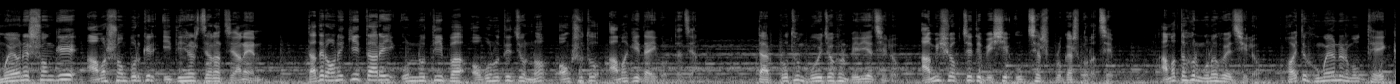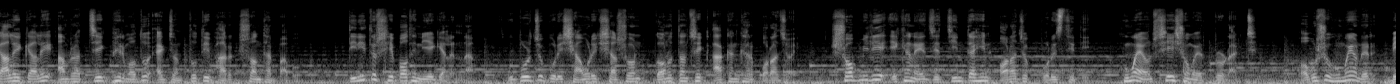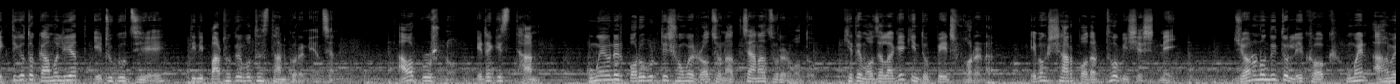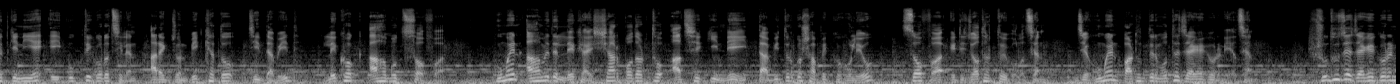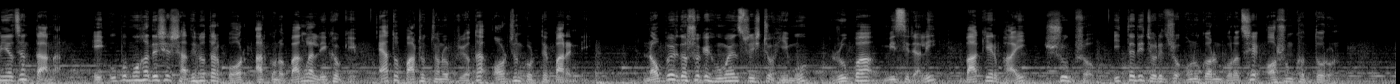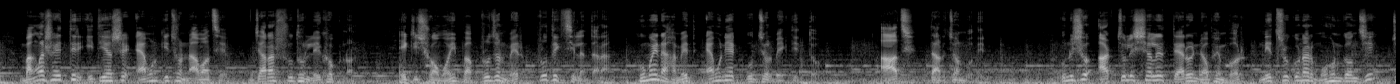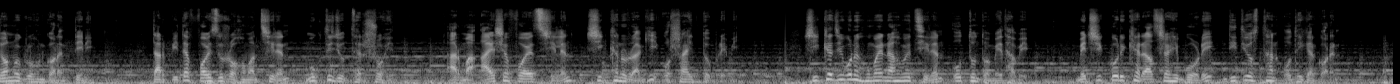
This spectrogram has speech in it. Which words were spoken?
হুমায়ুনের সঙ্গে আমার সম্পর্কের ইতিহাস যারা জানেন, তাদের অনেকেই তার এই উন্নতি বা অবনতির জন্য অংশত আমাকেই দায়ী করতে চান। তার প্রথম বই যখন বেরিয়েছিল, আমি সবচেয়ে বেশি উচ্ছ্বাস প্রকাশ করেছে। আমার তখন মনে হয়েছিল, হয়তো হুমায়ুনের মধ্যে কালে কালে আমরা চেকভের মতো একজন প্রতিভার সন্ধান পাব। তিনি তো সে পথে নিয়ে গেলেন না। উপর্যুপরি সামরিক শাসন, গণতান্ত্রিক আকাঙ্ক্ষার পরাজয়, সব মিলিয়ে এখানে যে চিন্তাহীন অরাজক পরিস্থিতি, হুমায়ুন সেই সময়ের প্রোডাক্ট অবশ্য হুমায়ুনের ব্যক্তিগত কামালিয়াত এটুকু যে তিনি পাঠকের মধ্যে স্থান করে নিয়েছেন। আমার প্রশ্ন, এটা কি স্থান? হুমায়ুনের পরবর্তী সময়ের রচনা চানাচুরের মতো। খেতে মজা লাগে কিন্তু পেট ভরে না, এবং সার পদার্থ বিশেষ নেই। জননন্দিত লেখক হুমায়ুন আহমেদকে নিয়ে এই উক্তি করেছিলেন আরেকজন বিখ্যাত চিন্তাবিদ, লেখক আহমদ সফা। হুমায়ুন আহমেদের লেখায় সার পদার্থ আছে কি নেই তা বিতর্ক সাপেক্ষ হলেও সফা এটি যথার্থই বলেছেন যে হুমায়ুন পাঠকদের মধ্যে জায়গা করে নিয়েছেন। শুধু যে জায়গা করে নিয়েছেন তা না এই উপমহাদেশের স্বাধীনতার পর আর কোনো বাংলা লেখকই এত পাঠক জনপ্রিয়তা অর্জন করতে পারেননি। নব্বইয়ের দশকে হুমায়ুন সৃষ্ট হিমু, রূপা, মিসির আলী, বাকের ভাই, শুভ্র ইত্যাদি চরিত্র অনুকরণ করেছে অসংখ্য তরুণ। বাংলা সাহিত্যের ইতিহাসে এমন কিছু নাম আছে যারা শুধু লেখক নন, একটি সময় বা প্রজন্মের প্রতীক ছিলেন তারা। হুমায়ুন আহমেদ এমনই এক উজ্জ্বল ব্যক্তিত্ব। আজ তার জন্মদিন। উনিশশো আটচল্লিশ সালের তেরোই নভেম্বর নেত্রকোনার মোহনগঞ্জে জন্মগ্রহণ করেন তিনি। তার পিতা ফয়জুর রহমান ছিলেন মুক্তিযুদ্ধের শহীদ আর মা আয়েশা ফয়েজ ছিলেন শিক্ষানুরাগী ও সাহিত্যপ্রেমী। শিক্ষা জীবনে হুমায়ুন আহমেদ ছিলেন অত্যন্ত মেধাবী। মেট্রিক পরীক্ষায় রাজশাহী বোর্ডে দ্বিতীয় স্থান অধিকার করেন।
